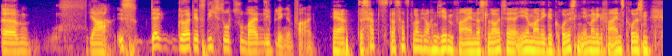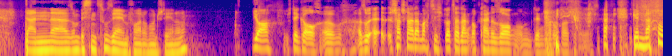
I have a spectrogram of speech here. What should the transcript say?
Ähm, ja, ist, der gehört jetzt nicht so zu meinen Lieblingen im Verein. Ja, das hat's, das hat's glaube ich auch in jedem Verein, dass Leute ehemalige Größen, ehemalige Vereinsgrößen dann äh, so ein bisschen zu sehr im Vordergrund stehen, oder? Ja, ich denke auch. Ähm, also äh, Schatzschneider macht sich Gott sei Dank noch keine Sorgen um den Hannover. genau,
